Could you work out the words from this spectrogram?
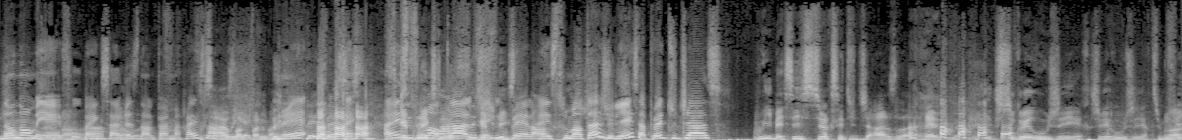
non, non, mais il faut bien que ça Ah, reste non, dans le palmarès. Le oui, palmarès. Mais euh, instrumental, hein. instrumental, Julien, ça peut être du jazz. Oui, ben c'est sûr que c'est du jazz, là. Arrête, là. Je vais rougir, je vais rougir. Tu me Ouais. fais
